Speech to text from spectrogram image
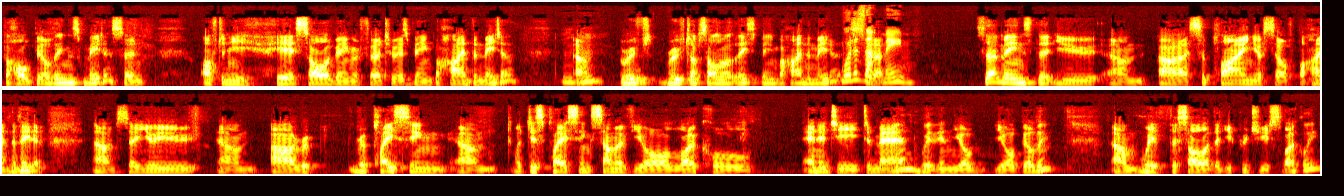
the whole building's meter. So often you hear solar being referred to as being behind the meter. Mm-hmm. Um, roof, rooftop solar, at least, being behind the meter. What does So that, mean? so that means that you um, are supplying yourself behind the meter. Um, so you um, are re- replacing um, or displacing some of your local energy demand within your your building um, with the solar that you produce locally.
